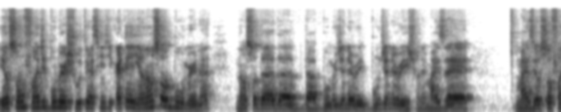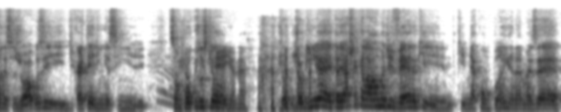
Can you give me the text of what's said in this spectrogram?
eu sou um fã de boomer shooter assim de carteirinha. Eu não sou boomer, né? Não sou da, da, da boomer genera boom generation, né? Mas é Mas eu sou fã desses jogos e, e de carteirinha, assim. São poucos os que eu. né? Joguinho é, então eu acho aquela alma de velho que, que me acompanha, né? Mas é.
